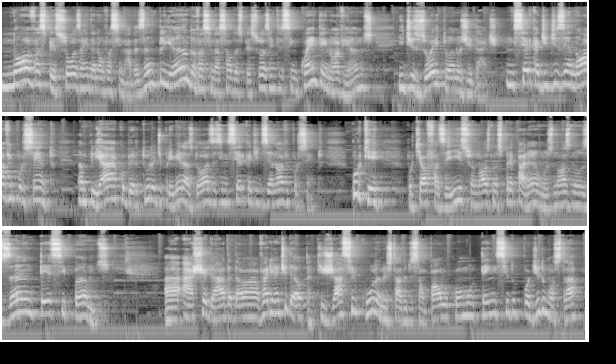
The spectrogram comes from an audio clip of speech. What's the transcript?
novas pessoas ainda não vacinadas, ampliando a vacinação das pessoas entre 59 anos e 18 anos de idade, em cerca de 19% ampliar a cobertura de primeiras doses em cerca de 19%. Por quê? Porque ao fazer isso, nós nos preparamos, nós nos antecipamos à, chegada da variante Delta, que já circula no estado de São Paulo, como tem sido podido mostrar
